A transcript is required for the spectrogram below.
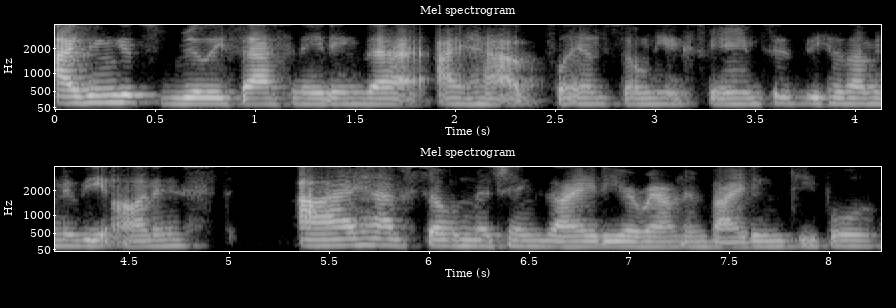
I think it's really fascinating that I have planned so many experiences because I'm going to be honest. I have so much anxiety around inviting people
